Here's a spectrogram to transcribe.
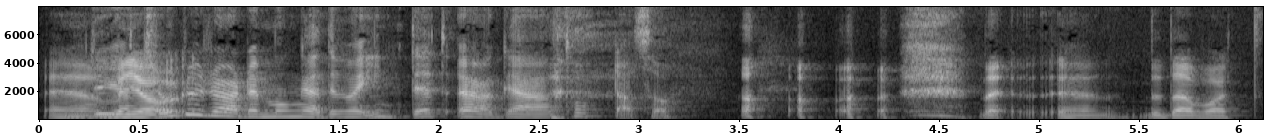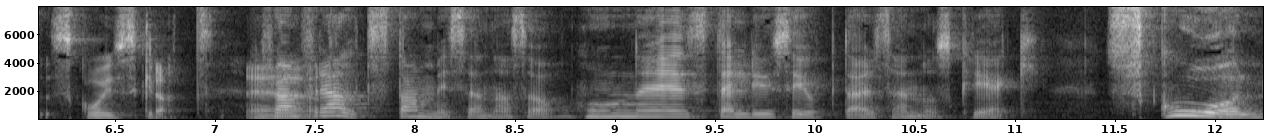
Eh, Du, men jag, tror du rörde många. Det var inte ett öga torrt alltså. Nej, eh, det där var ett skojskratt. Eh, Framförallt stammisen alltså. Hon eh, ställde ju sig upp där sen och skrek Skål!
